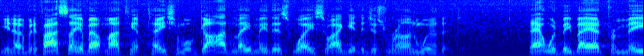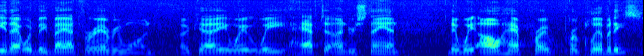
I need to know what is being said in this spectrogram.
You know, but if I say about my temptation, well, God made me this way, so I get to just run with it. That would be bad for me. That would be bad for everyone. Okay? We, we have to understand that we all have pro- proclivities.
